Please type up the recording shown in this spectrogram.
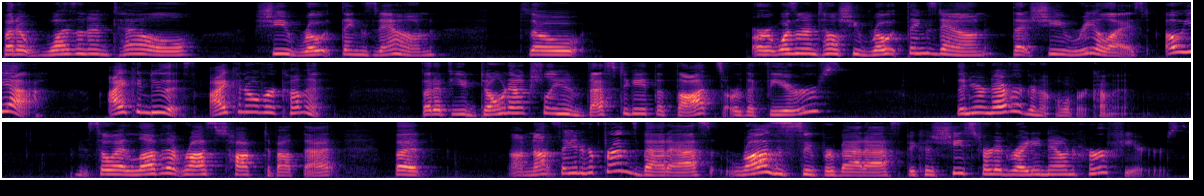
But it wasn't until she wrote things down. So, or it wasn't until she wrote things down that she realized, oh, yeah, I can do this. I can overcome it. But if you don't actually investigate the thoughts or the fears, then you're never going to overcome it. So I love that Roz talked about that, but I'm not saying her friend's badass. Roz is super badass because she started writing down her fears.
